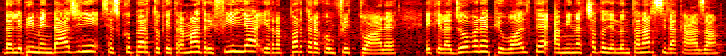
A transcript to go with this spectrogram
Dalle prime indagini si è scoperto che tra madre e figlia il rapporto era conflittuale e che la giovane più volte ha minacciato di allontanarsi da casa.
